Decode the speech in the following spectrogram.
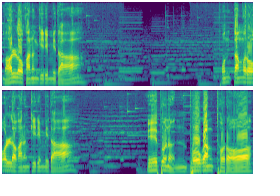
마을로 가는 길입니다. 본 땅으로 올라가는 길입니다. 외부는 보강토로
